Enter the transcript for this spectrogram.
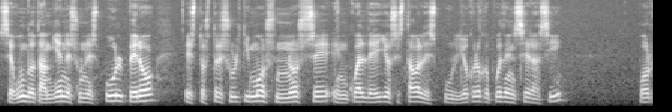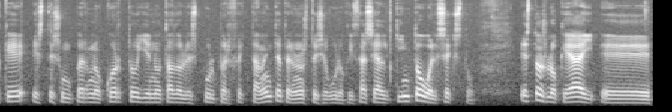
segundo también es un spool pero estos tres últimos no sé en cuál de ellos estaba el spool. Yo creo que pueden ser así porque este es un perno corto y he notado el spool perfectamente, pero no estoy seguro, quizás sea el quinto o el sexto. Esto es lo que hay, eh,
